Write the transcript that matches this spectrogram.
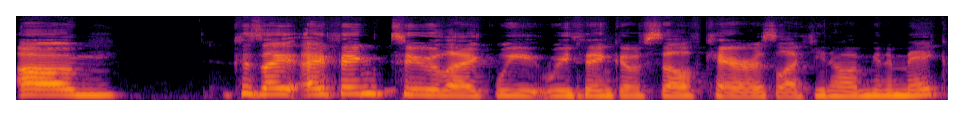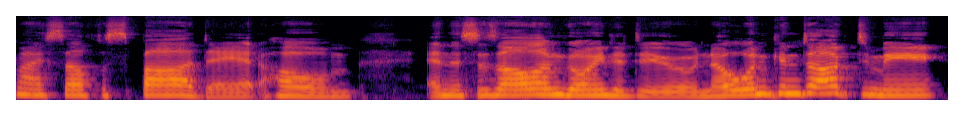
um because I, I think too like we we think of self-care as like you know i'm gonna make myself a spa day at home and this is all i'm going to do. No one can talk to me.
